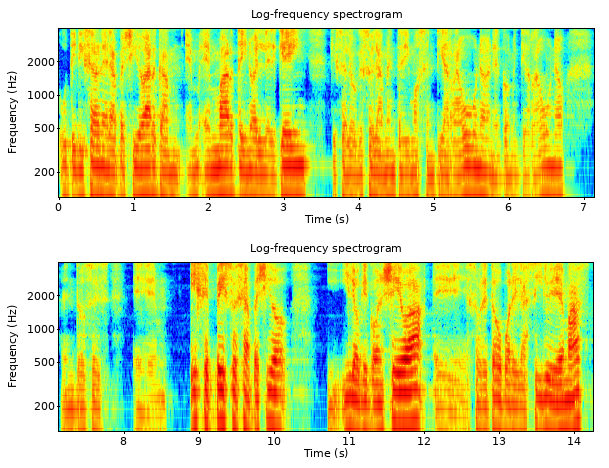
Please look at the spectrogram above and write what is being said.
utilizaron el apellido Arkham en, Marte y no el de Kane, que es algo que solamente vimos en Tierra 1, en el cómic Tierra 1. Entonces, eh, ese peso, ese apellido y, y lo que conlleva, eh, sobre todo por el asilo y demás,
